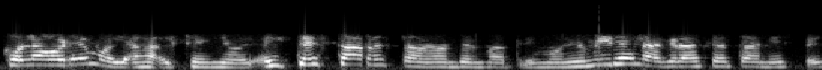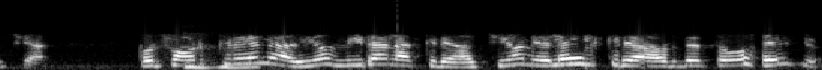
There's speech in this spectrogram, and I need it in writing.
colaborémosle al Señor, Él te está restaurando el matrimonio, mira la gracia tan especial. Por favor, créele a Dios, mira la creación, Él es el creador de todo ello.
